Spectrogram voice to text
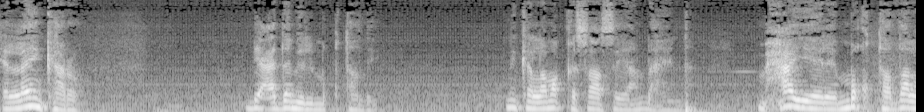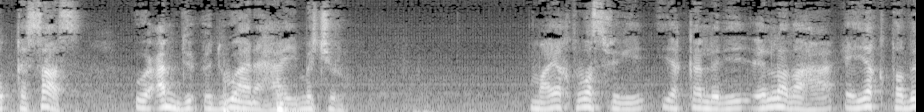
cilayn karo bicadami almuqtadi ninka lama qisaasayaan dhahayna maxaa yeelay muqtada alqisaas oo camdi cudwaan ahaay ma jiro maa wasfigii aladii cilada ahaa ee yaqtadi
